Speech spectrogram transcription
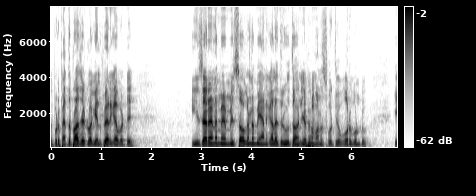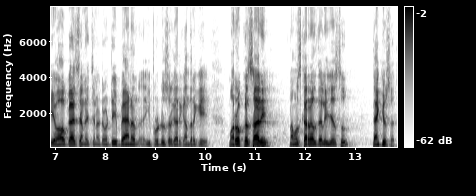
ఇప్పుడు పెద్ద ప్రాజెక్టులోకి వెళ్ళిపోయారు కాబట్టి ఈసారైనా మేము మిస్ అవ్వకుండా మీ వెనకాల తిరుగుతామని చెప్పి మనస్ఫూర్తిగా కోరుకుంటూ ఈ అవకాశాన్ని ఇచ్చినటువంటి బ్యానర్ ఈ ప్రొడ్యూసర్ గారికి అందరికీ మరొక్కసారి నమస్కారాలు తెలియజేస్తూ థ్యాంక్ యూ సార్.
